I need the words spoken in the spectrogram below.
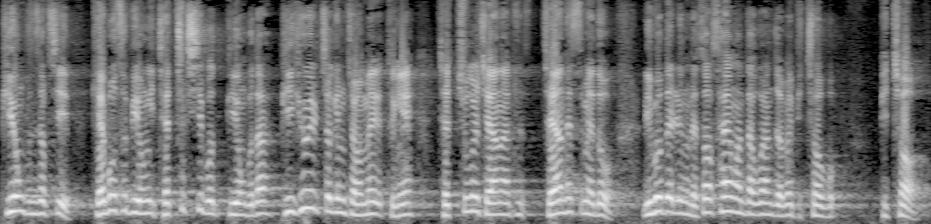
비용 분석 시 개보수 비용이 재축 시 비용보다 비효율적인 점에 등의 재축을 제한, 제한했음에도 리모델링을 해서 사용한다고 한 점에 비춰, 비춰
